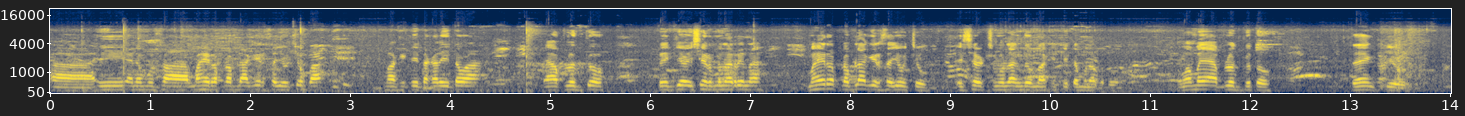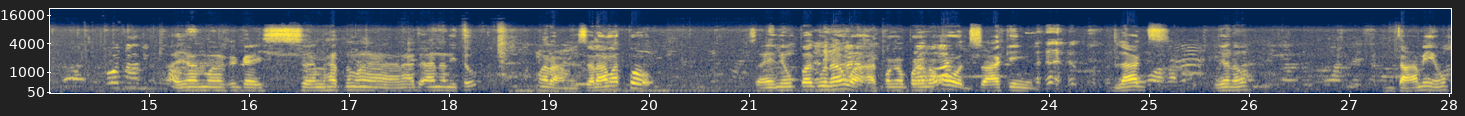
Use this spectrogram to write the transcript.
Ah, i-ano mo sa mahirap na vlogger sa YouTube ha. Makikita ka dito ha. I-upload ko. Thank you, i-share mo na rin ha. Mahirap na vlogger sa YouTube. I-search mo lang doon, makikita mo na ko doon. Mamaya upload ko to. Thank you. Ayan mga ka-guys, sa lahat ng mga nadaanan nito, maraming salamat po sa inyong pag-unawa at pangpanood sa aking vlogs. Yan o. Oh. Dami o. Oh.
